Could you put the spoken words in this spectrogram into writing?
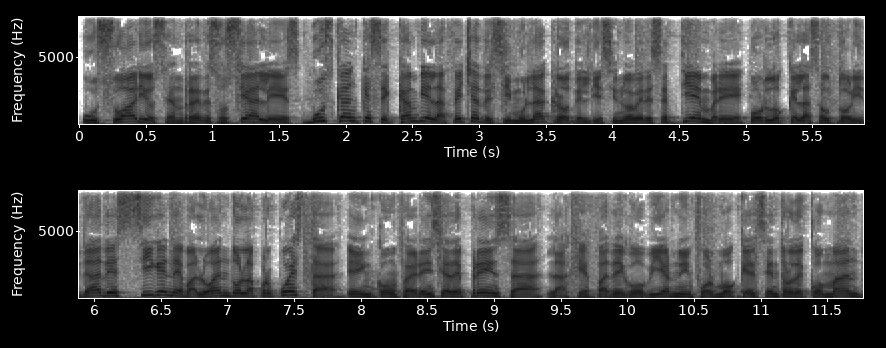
usuarios en redes sociales buscan que se cambie la fecha del simulacro del 19 de septiembre, por lo que las autoridades siguen evaluando la propuesta. En conferencia de prensa, la jefa de gobierno informó que el Centro de Comando,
